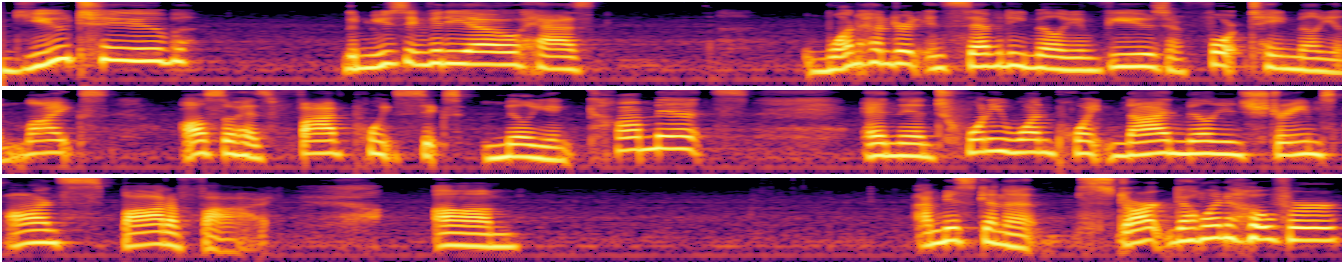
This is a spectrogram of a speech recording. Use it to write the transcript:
YouTube, the music video has 170 million views and 14 million likes. Also has 5.6 million comments and then 21.9 million streams on Spotify. Um, I'm just going to start going over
